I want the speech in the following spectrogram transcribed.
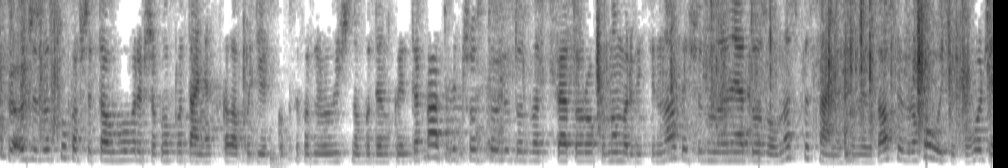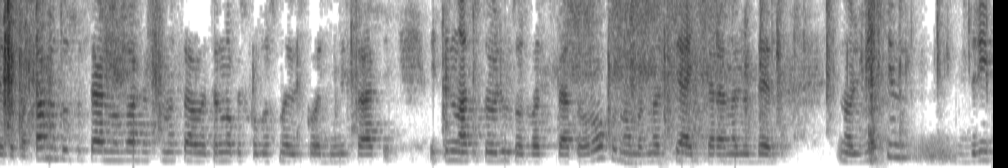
Добре, отже, заслухавши та обговоривши клопотання Скала Подільського психоневрологічного будинку інтернату від 6 лютого 25 року, номер 18 щодо надання дозволу на списання основних засобів, враховуючи погодження департаменту соціального захисту населення Тернопільської обласної військової адміністрації від 17 лютого 25 року, номер 05-01 08, дріб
